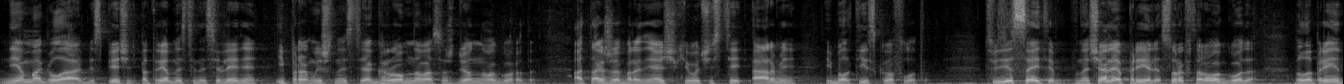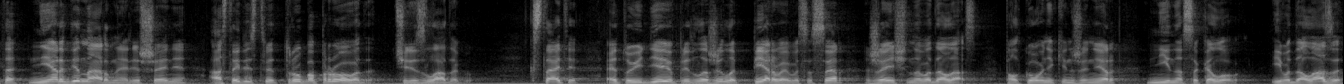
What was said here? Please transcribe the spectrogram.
не могла обеспечить потребности населения и промышленности огромного осажденного города, а также обороняющих его частей армии и Балтийского флота. В связи с этим в начале апреля 1942 года было принято неординарное решение о строительстве трубопровода через Ладогу. Кстати, эту идею предложила первая в СССР женщина-водолаз, полковник-инженер Нина Соколова. И водолазы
